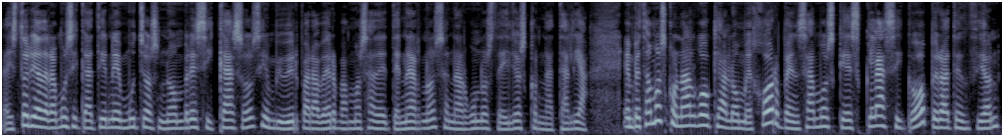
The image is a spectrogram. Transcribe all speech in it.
La historia de la música tiene muchos nombres y casos y en Vivir para Ver vamos a detenernos en algunos de ellos con Natalia. Empezamos con algo que a lo mejor pensamos que es clásico, pero atención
